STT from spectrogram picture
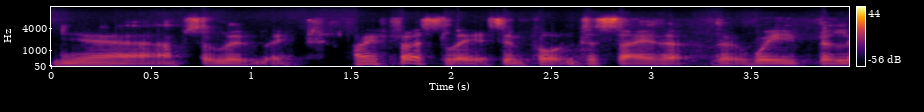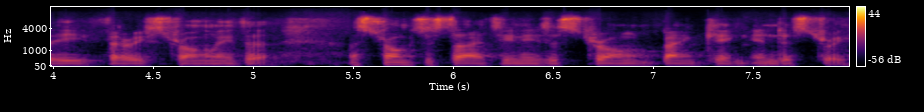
yeah, absolutely. I mean, firstly, it's important to say that, that we believe very strongly that a strong society needs a strong banking industry.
